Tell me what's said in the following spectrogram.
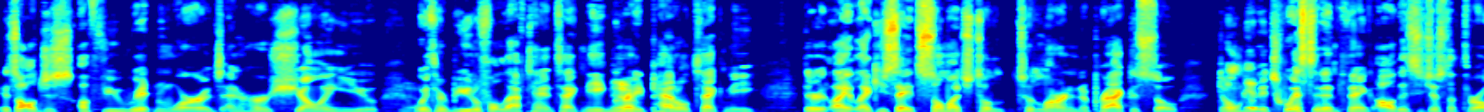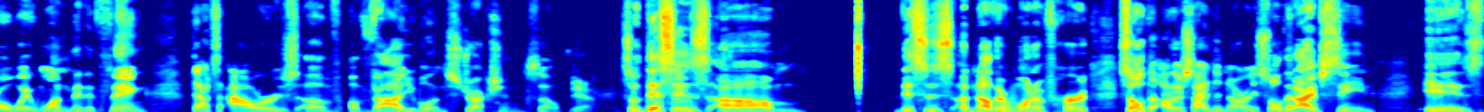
it's all just a few written words and her showing you with her beautiful left hand technique, Yeah. great pedal technique. There, like like you say, it's so much to to learn and to practice. So don't get it twisted and think, oh, this is just a throwaway one minute thing. That's hours of, of valuable instruction. So Yeah. So this is um, this is another one of her. So the other side to Nahre Sol that I've seen is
